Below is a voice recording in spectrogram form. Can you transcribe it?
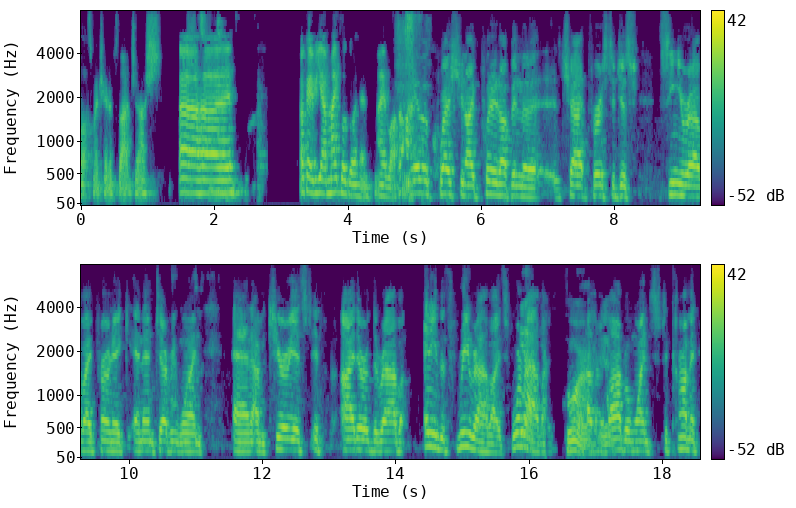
lost my train of thought, Josh. Uh, okay, yeah, Michael, go ahead. I lost. I have a question. I put it up in the chat first to just Senior Rabbi Pernick and then to everyone. And I'm curious if either of the rabbi, any of the three rabbis, four yeah. rabbis, four, Rabbi yeah. Barbara wants to comment.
